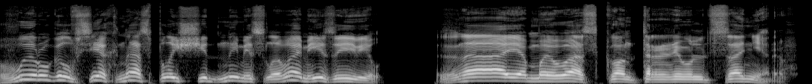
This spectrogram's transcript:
выругал всех нас площадными словами и заявил «Знаем мы вас, контрреволюционеров!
